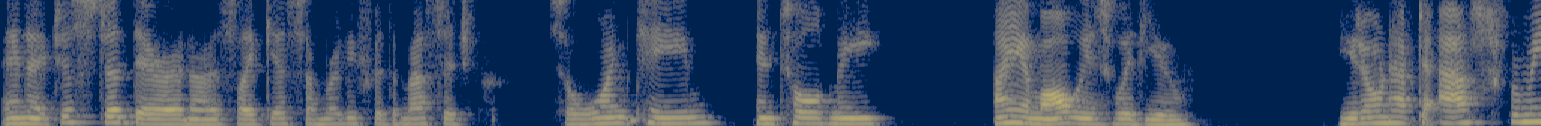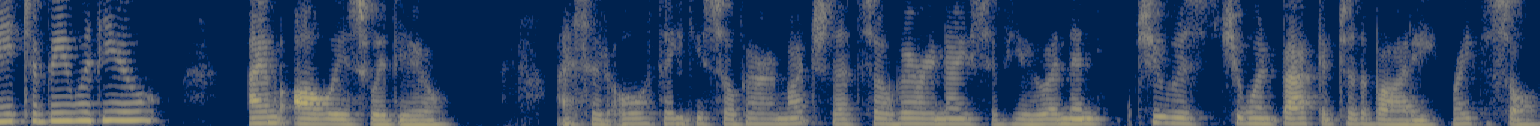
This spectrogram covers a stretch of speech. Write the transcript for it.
And I just stood there and I was like, yes, I'm ready for the message. So one came and told me, I am always with you. You don't have to ask for me to be with you. I'm always with you. I said, Oh, thank you so very much. That's so very nice of you. And then she was, she went back into the body, right? The soul.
